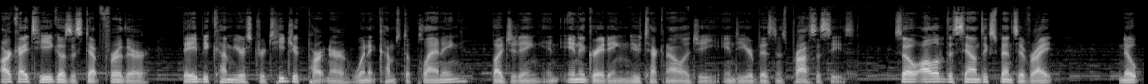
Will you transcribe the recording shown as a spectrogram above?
ArchIT goes a step further. They become your strategic partner when it comes to planning, budgeting, and integrating new technology into your business processes. So, all of this sounds expensive, right? Nope,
